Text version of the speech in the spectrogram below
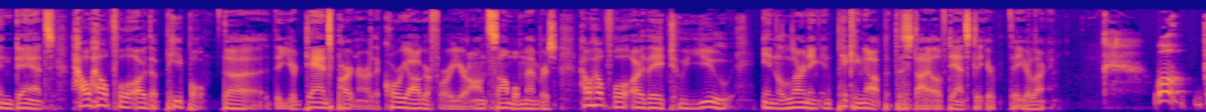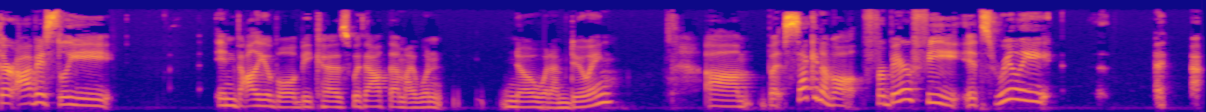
in dance, how helpful are the people, the, the your dance partner, or the choreographer, or your ensemble members? How helpful are they to you in learning and picking up the style of dance that you're that you're learning? Well, they're obviously invaluable because without them, I wouldn't know what I'm doing. Um, but second of all, for bare feet, it's really, I, I,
